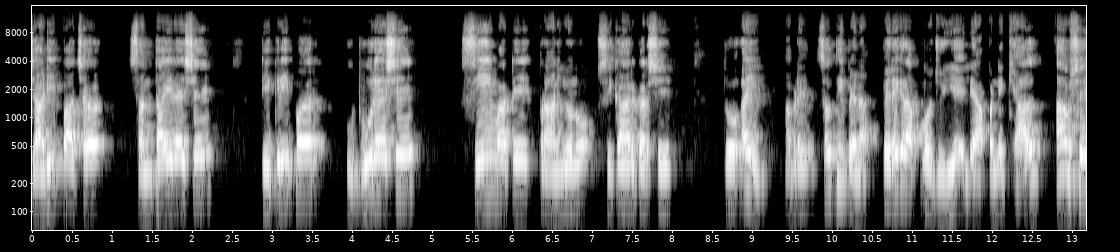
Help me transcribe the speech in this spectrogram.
જાડી પાછળ સંતાઈ રહેશે, ટેકરી પર ઊભું રહેશે, સિંહ માટે પ્રાણીઓનો શિકાર કરશે. તો અહીં આપણે સૌથી પહેલા પેરેગ્રાફમાં જોઈએ એટલે આપણને ખ્યાલ આવશે.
